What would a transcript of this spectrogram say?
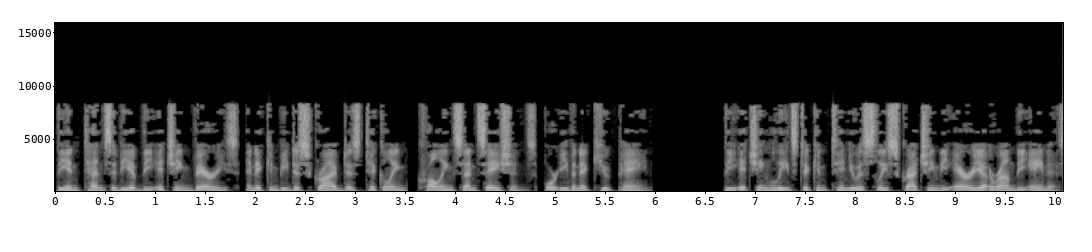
The intensity of the itching varies, and it can be described as tickling, crawling sensations, or even acute pain. The itching leads to continuously scratching the area around the anus,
